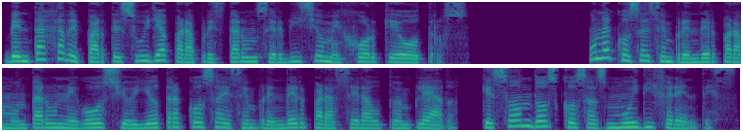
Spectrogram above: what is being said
ventaja de parte suya para prestar un servicio mejor que otros. Una cosa es emprender para montar un negocio y otra cosa es emprender para ser autoempleado, que son dos cosas muy diferentes.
